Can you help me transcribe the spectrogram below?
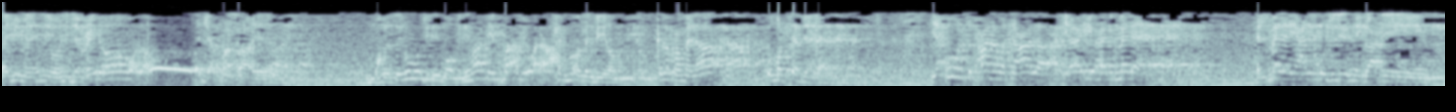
جايبين من هني وهني مجمعين والله تجمع صاير المخلصين مو موجودين مؤمنين. ما في ما في ولا واحد مؤمن فيهم. كلهم عملاء ومرتزقة. يقول سبحانه وتعالى يا أيها الملأ. الملأ يعني الموجودين هنا قاعدين.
